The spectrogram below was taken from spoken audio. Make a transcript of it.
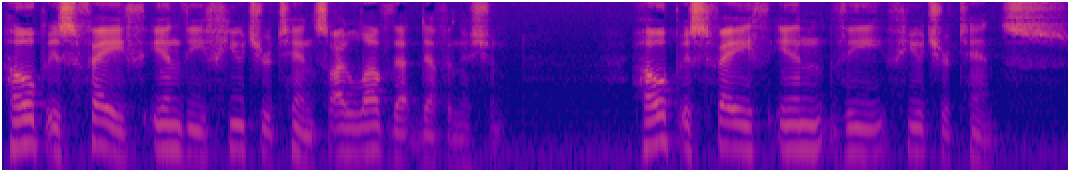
hope is faith in the future tense. I love that definition. Hope is faith in the future tense.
